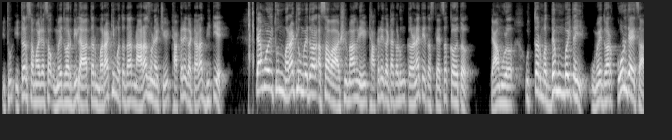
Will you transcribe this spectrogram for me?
इथून इतर समाजाचा उमेदवार दिला तर मराठी मतदार नाराज होण्याची ठाकरे गटाला भीती आहे. त्यामुळे इथून मराठी उमेदवार असावा अशी मागणी ठाकरे गटाकडून करण्यात येत असल्याचं कळतं. त्यामुळं उत्तर मध्य मुंबईतही उमेदवार कोण द्यायचा?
